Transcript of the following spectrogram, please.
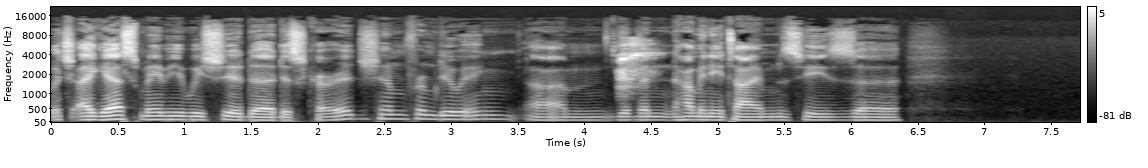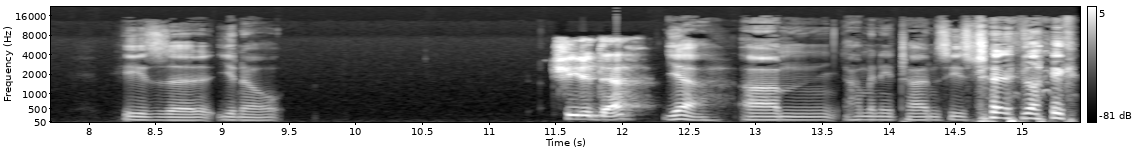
which I guess maybe we should uh, discourage him from doing, um, given how many times he's uh, he's uh, you know Cheated death. Yeah. Um, how many times he's like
